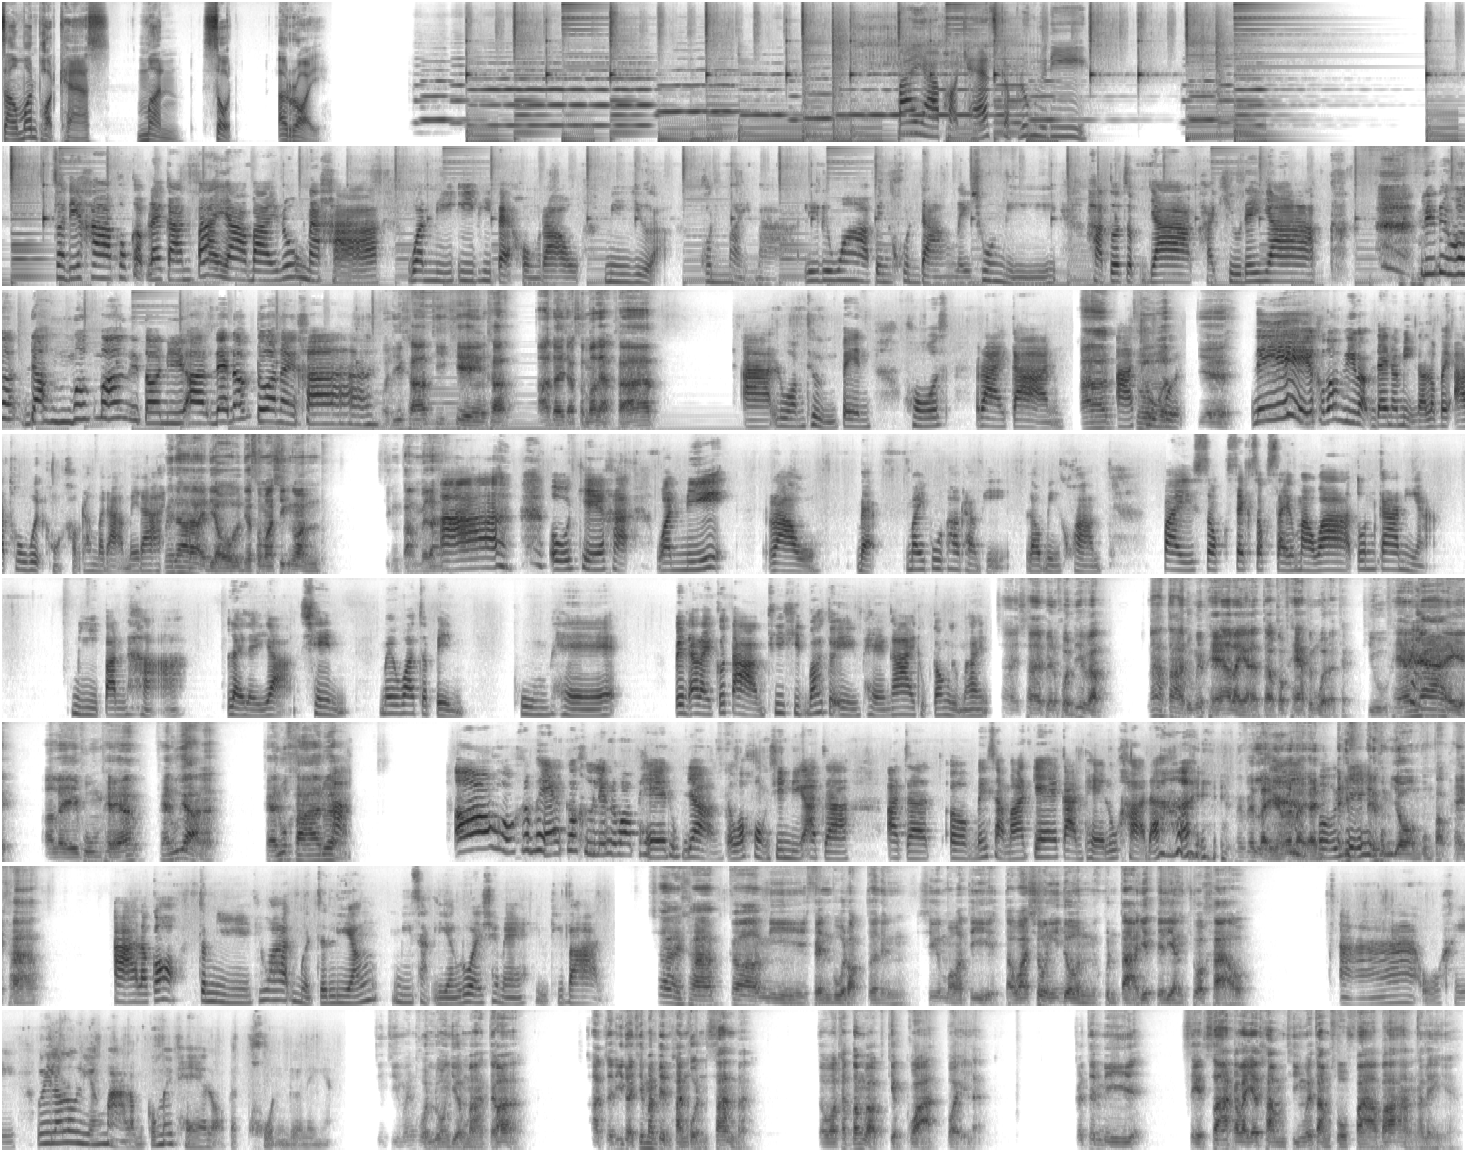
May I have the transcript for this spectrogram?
s a l ม o n PODCAST มัน สด อร่อย ป้ายยาพอดแคสต์กับรุ่งฤดี สวัสดีค่ะ พบกับรายการป้ายยาบายรุ่งนะคะ วันนี้ EP 8 ของเรามีเหยื่อคนใหม่มา เรียกได้ว่าเป็นคนดังในช่วงนี้ หาตัวจับยากหาคิวได้ยาก เรียกได้ว่าดังมากๆเลยตอนนี้อะแนะนำตัวหน่อยค่ะ สวัสดีครับทีเคครับอาร์ตได้จากสมาร์ทแลบครับอ่ารวมถึงเป็นโฮสต์รายการอาร์ Art ท to เวิ Word ร์ดเย่นี่เขาต้องมีแบบไดนามิกนะเราไปอาร์ทเวิร์ดของเขาธรรมดาไม่ได้ ไม่ได้เดี๋ยวเดี๋ยวสมาชิกงอนสิงต่ำไม่ได้อ่าโอเคค่ะ วันนี้เรา แบบไม่พูดภาพทางเพลงเรามีความไปซอกแซกซอกไซมาว่าต้นกล้าเนี่ย มีปัญหาหลาย ๆ อย่าง เช่น ไม่ว่าจะเป็นภูมิแพ้ เป็นอะไรก็ตามที่คิดว่าตัวเองแพ้ง่ายถูกต้องหรือไม่ ใช่ใช่เป็นคนที่แบบหน้าตาดูไม่แพ้อะไรอะแต่ก็แพ้ไปหมดอะผิวแพ้ง่าย อะไรภูมิแพ้แพ้ทุกอย่างอะแพ้ลูกค้าด้วยอะอ๋อคือแพ้ก็คือเรียกได้ว่าแพ้ทุกอย่าง แต่ว่าของชิ้นนี้อาจจะ อาจจะเออไม่สามารถแก้การแพ้ลูกค้าได้ ไม่เป็นไรไม่เป็นไรอันนี้โออันเคนี้อันนี้ผมยอมผมปรับให้ครับ อ่า แล้วก็จะมีที่ว่าเหมือนจะเลี้ยงมีสัตว์เลี้ยงด้วยใช่ไหมอยู่ที่บ้าน ใช่ครับ ก็มีเฟนบูลด็อกตัวหนึ่งชื่อมอร์ตี้แต่ว่าช่วงนี้โดนคุณตายึดไปเลี้ยงชั่วคราวอ่าโอเคเอ้ยแล้วเราเลี้ยงหมาเราก็ไม่แพ้หรอกแบบขนหรืออะไรเงี้ยจริงๆมันขนร่วงเยอะมากแต่ว่า อาจจะดีหน่อยที่มันเป็นพันธุ์ขนสั้นอะ แต่ว่าก็ต้องแบบเก็บกวาดปล่อยแหละ ก็จะมีเศษซากอะไรจะทำทิ้งไว้ตามโซฟาบ้างอะไรเงี้ย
